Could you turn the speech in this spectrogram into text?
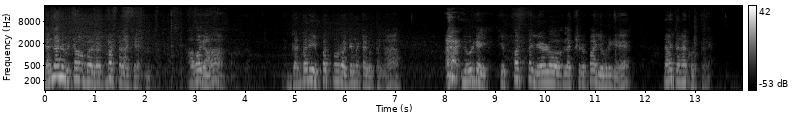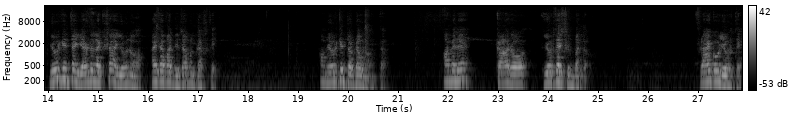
ಎಲ್ಲನೂ ವಿಷ ರದ್ದು ಮಾಡ್ತಾರೆ ಆಕೆ. ಆವಾಗ ಜನ್ವರಿ ಇಪ್ಪತ್ತ್ಮೂರು ಅಗ್ರಿಮೆಂಟ್ ಆಗುತ್ತಲ್ಲ ಇವ್ರಿಗೆ ಇಪ್ಪತ್ತ ಏಳು ಲಕ್ಷ ರೂಪಾಯಿ ಇವರಿಗೆ ರಾಜಧಾನ ಕೊಡ್ತಾರೆ. ಇವ್ರಿಗಿಂತ ಎರಡು ಲಕ್ಷ ಇವನು ಹೈದರಾಬಾದ್ ನಿಜಾಮಿಗೆ ಜಾಸ್ತಿ. ಅವನು ಇವ್ರಿಗಿಂತ ದೊಡ್ಡವನು ಅಂತ. ಆಮೇಲೆ ಕಾರು ಇವ್ರದ್ದೇ ಸಿಂಬಲ್ಲು. ಫ್ಲ್ಯಾಗು ಇವ್ರದ್ದೇ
